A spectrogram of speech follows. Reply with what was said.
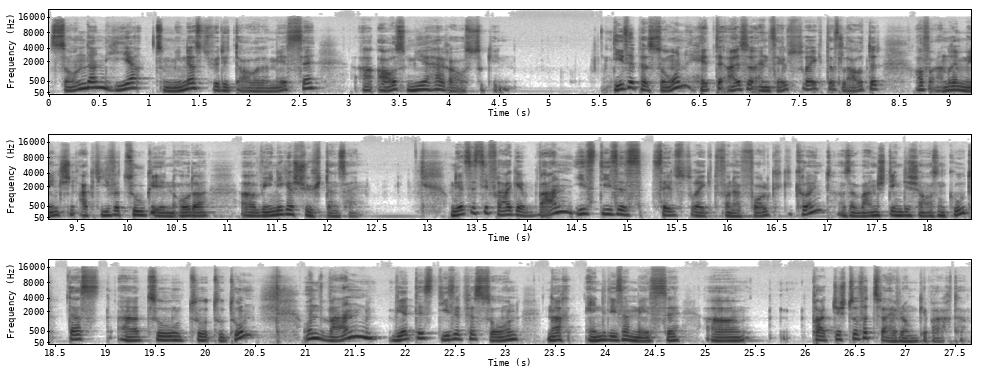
sondern hier zumindest für die Dauer der Messe äh, aus mir herauszugehen. Diese Person hätte also ein Selbstprojekt, das lautet, auf andere Menschen aktiver zugehen oder äh, weniger schüchtern sein. Und jetzt ist die Frage, wann ist dieses Selbstprojekt von Erfolg gekrönt? Also wann stehen die Chancen gut, das äh, zu, zu, zu tun? Und wann wird es diese Person nach Ende dieser Messe äh, praktisch zur Verzweiflung gebracht haben?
